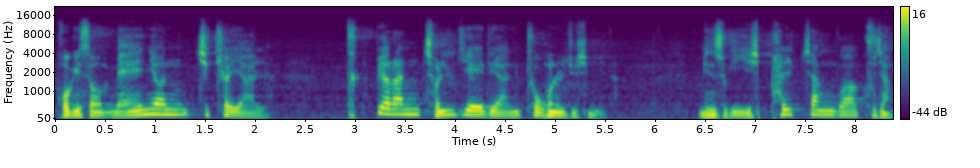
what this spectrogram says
거기서 매년 지켜야 할 특별한 절기에 대한 교훈을 주십니다. 민수기 28장과 9장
